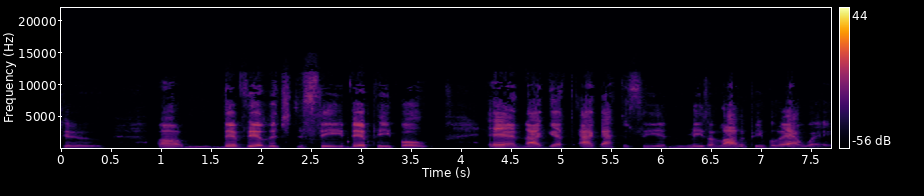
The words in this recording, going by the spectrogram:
to um, their village to see their people, and I get I got to see and meet a lot of people that way.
